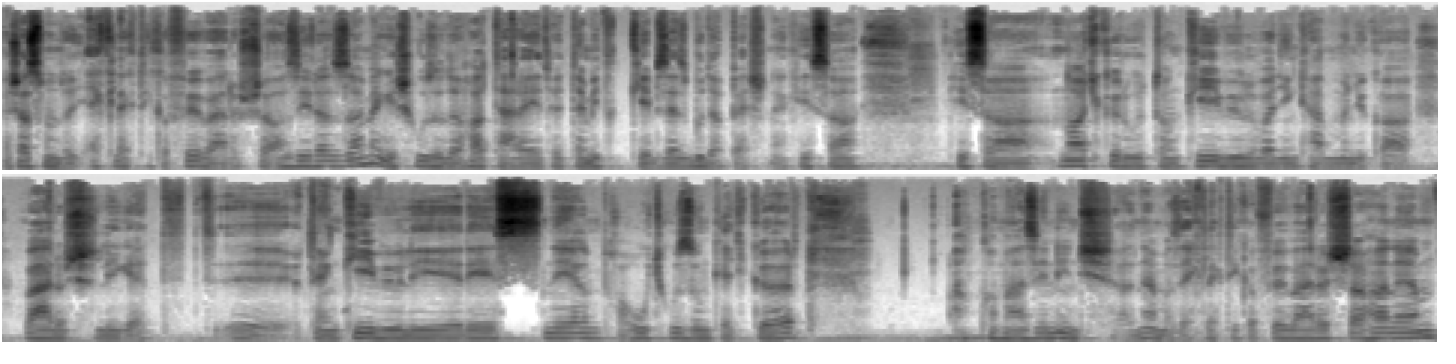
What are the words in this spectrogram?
és azt mondod, hogy eklektik a fővárosa, azért azzal meg is húzod a határait, hogy te mit képzelsz Budapestnek, hisz a, hisz a nagykörúton kívül, vagy inkább mondjuk a Városligeten kívüli résznél, ha úgy húzunk egy kört, akkor már azért nincs, nem az eklektika fővárosa, hanem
